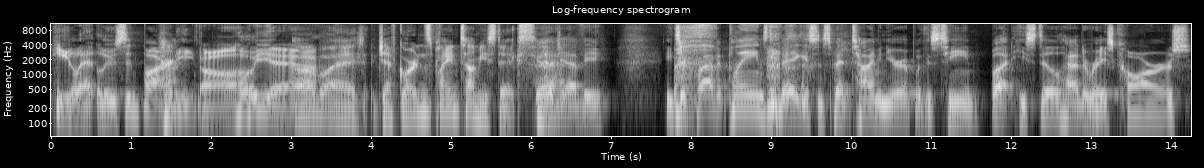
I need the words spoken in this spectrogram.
He let loose and partied. Oh, yeah. Oh boy, Jeff Gordon's playing tummy sticks. Good, Jeffy. He took private planes to Vegas and spent time in Europe with his team, but he still had to race cars.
